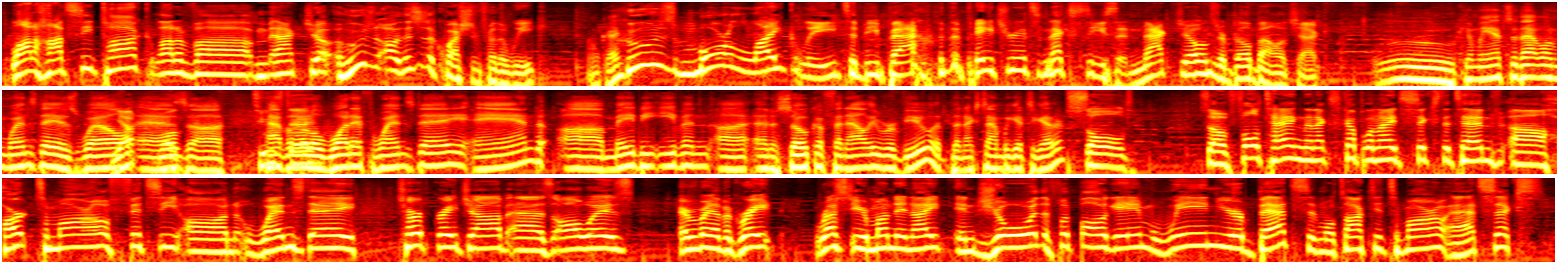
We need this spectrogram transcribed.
A lot of hot seat talk. A lot of uh, Mac Joe. Who's? Oh, this is a question for the week. Okay. Who's more likely to be back with the Patriots next season, Mac Jones or Bill Belichick? Ooh, can we answer that one Wednesday as well Yep, as well, uh, have a little What If Wednesday and uh, maybe even uh, an Ahsoka finale review at the next time we get together? Sold. So full tang the next couple of nights, six to ten. Uh, Hart tomorrow, Fitzy on Wednesday. Terp, great job as always. Everybody have a great Rest of your Monday night. Enjoy the football game. Win your bets, and we'll talk to you tomorrow at 6.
